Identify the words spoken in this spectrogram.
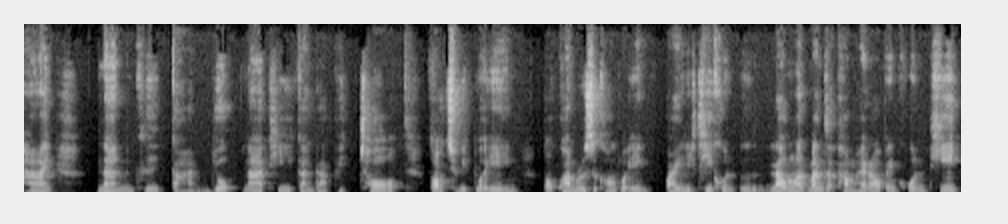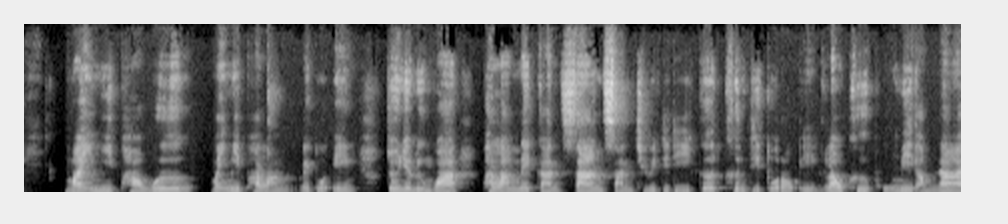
ไห้ นั่นคือการยกหน้าที่การรับผิดชอบ ต่อชีวิตตัวเอง ต่อความรู้สึกของตัวเองไปที่คนอื่น แล้วมันจะทำให้เราเป็นคนที่ไม่มี power ไม่มีพลังในตัวเอง จงอย่าลืมว่าพลังในการสร้างสรรค์ชีวิตดีๆ เกิดขึ้นที่ตัวเราเอง เราคือผู้มีอำนาจ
